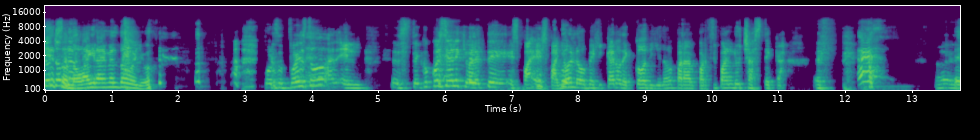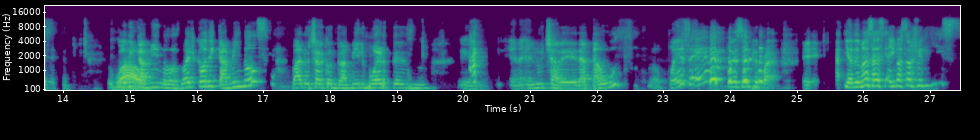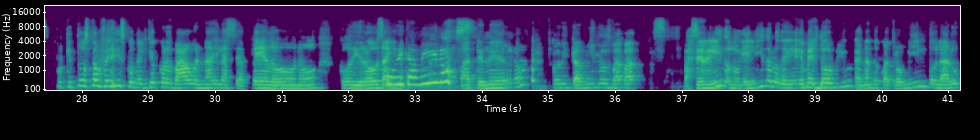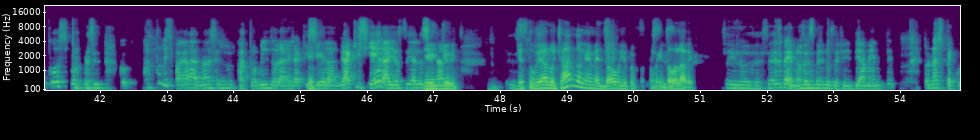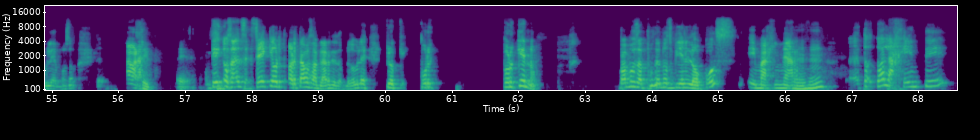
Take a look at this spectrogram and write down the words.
eso no va a ir a MLW. Por supuesto, el, este, ¿cuál sería el equivalente español o mexicano de Cody, ¿no? Para participar en lucha azteca. Cody Caminos, ¿no? El Cody Caminos va a luchar contra mil muertes en, lucha de, ataúd. Puede ser, puede ser que eh, y además, ¿sabes? Ahí va a estar feliz porque todos están felices con el tío Bauer, nadie le hace a pedo, ¿no? Cody Rose Cody Caminos. Va a tener, ¿no? Cody Caminos va, va, va a ser el ídolo, el ídolo de MLW, ganando 4 mil dolarucos por ¿Cuánto les pagarán, no? Hacer 4 mil dólares, ya quisieran, ya quisiera, yo estoy alucinando. Yo, yo, estuviera luchando en MLW por 4 mil dólares. Sí, no, es, es, menos, es menos definitivamente, pero no especulemos, ¿no? Ahora, sí. Eh, o sea, sé que ahorita vamos a hablar de W, pero por, ¿por qué no? Vamos a ponernos bien locos, imaginar eh, toda la gente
